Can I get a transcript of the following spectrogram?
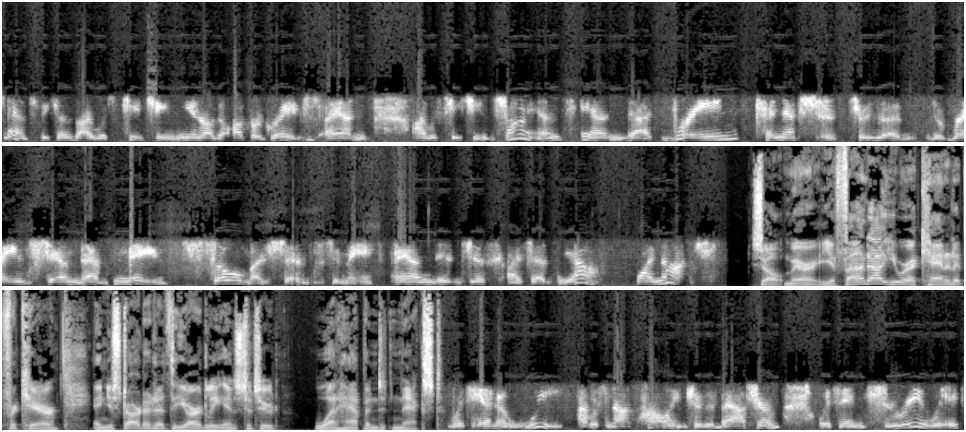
sense because I was teaching, you know, the upper grades, and I was teaching science, and that brain connection through the the brain stem that made so much sense to me, and it just, I said, yeah, why not? So, Mary, you found out you were a candidate for care, and you started at the Yardley Institute. What happened next? Within a week, I was not crawling to the bathroom. Within three weeks,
